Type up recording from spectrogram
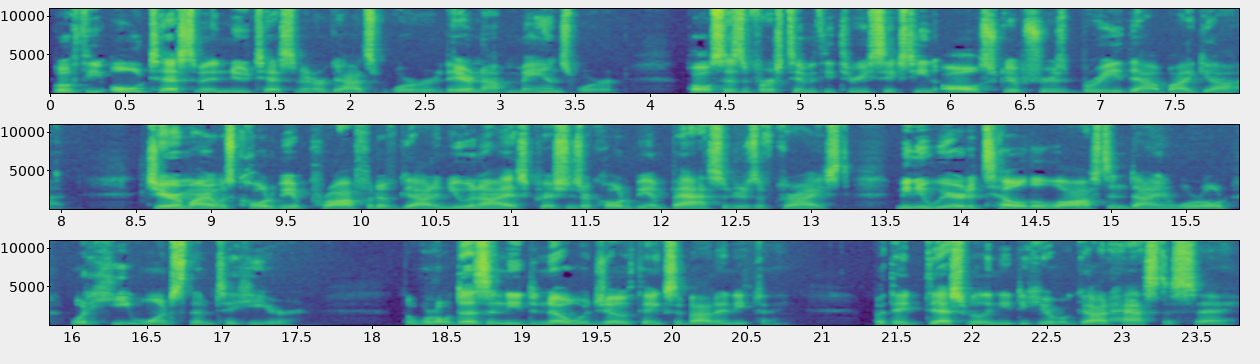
Both the Old Testament and New Testament are God's Word. They are not man's Word. Paul says in 1 Timothy 3.16, all Scripture is breathed out by God. Jeremiah was called to be a prophet of God, and you and I, as Christians, are called to be ambassadors of Christ, meaning we are to tell the lost and dying world what He wants them to hear. The world doesn't need to know what Joe thinks about anything, but they desperately need to hear what God has to say.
